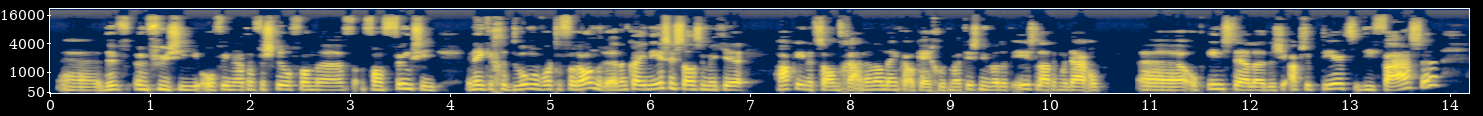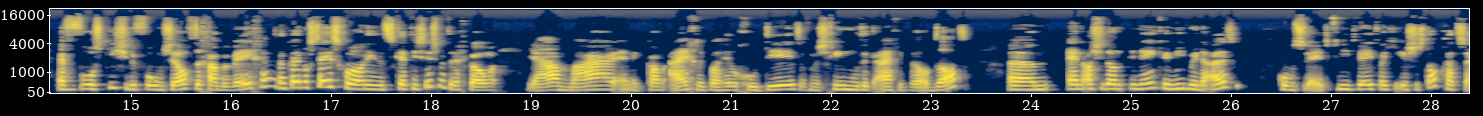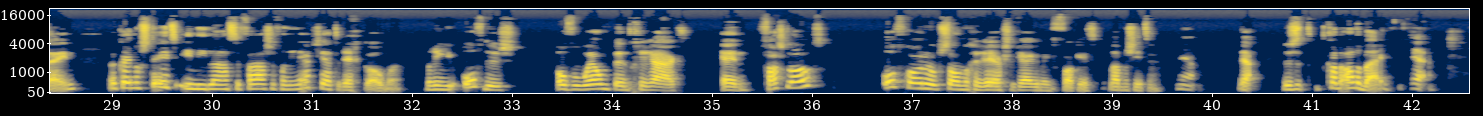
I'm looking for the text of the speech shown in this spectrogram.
eh, de, een fusie of inderdaad een verschil van, eh, van- van functie in één keer gedwongen wordt te veranderen, dan kan je in eerste instantie met je hakken in het zand gaan en dan denken, oké goed, maar het is nu wat het is, laat ik me daarop eh, op instellen. Dus je accepteert die fase en vervolgens kies je ervoor om zelf te gaan bewegen, dan kan je nog steeds gewoon in het scepticisme terechtkomen. Ja, maar, en ik kan eigenlijk wel heel goed dit, of misschien moet ik eigenlijk wel dat. Ehm, en als je dan in één keer niet meer de uitkomst weet, of niet weet wat je eerste stap gaat zijn, dan kan je nog steeds in die laatste fase van inertia terechtkomen. Waarin je of dus overwhelmed bent geraakt en vastloopt, of gewoon een opstandige reactie krijgt en denkt, fuck it, laat maar zitten. Ja. Ja, dus het, het kan allebei.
